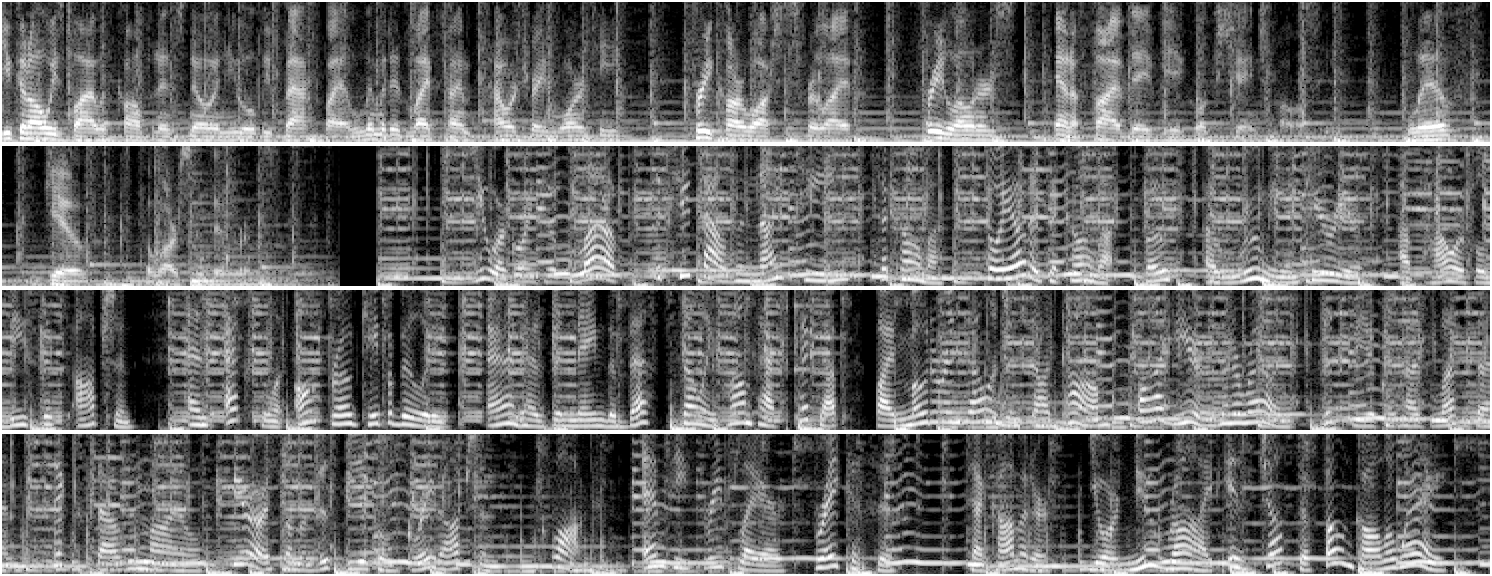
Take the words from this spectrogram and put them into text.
You can always buy with confidence knowing you will be backed by a limited lifetime powertrain warranty, free car washes for life, free loaners, and a five day vehicle exchange policy. Live, give the Larson difference. You are going to love the 2019 Tacoma. Toyota Tacoma boasts a roomy interior, a powerful V6 option, and excellent off-road capability, and has been named the best-selling compact pickup by MotorIntelligence.com five years in a row. This vehicle has less than 6,000 miles. Here are some of this vehicle's great options. Clock, MP3 player, brake assist, tachometer. Your new ride is just a phone call away.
